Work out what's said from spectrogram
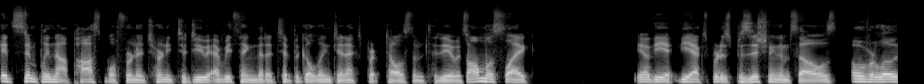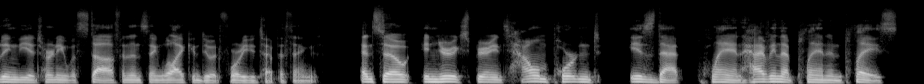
it's simply not possible for an attorney to do everything that a typical LinkedIn expert tells them to do. It's almost like you know the the expert is positioning themselves overloading the attorney with stuff and then saying well i can do it for you type of thing and so in your experience how important is that plan having that plan in place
